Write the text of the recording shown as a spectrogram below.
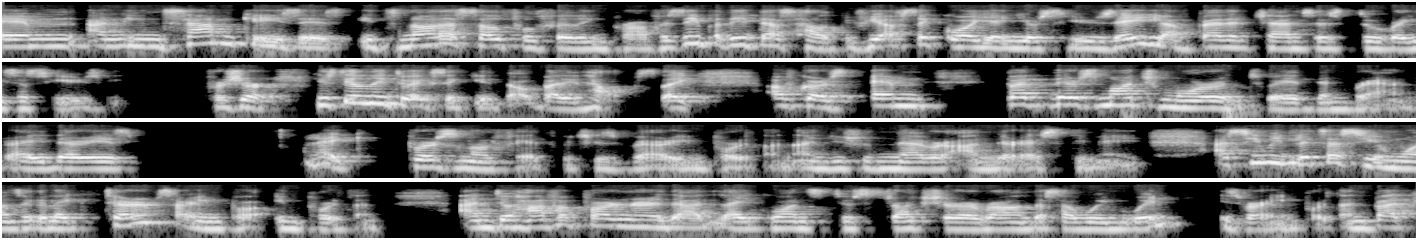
Um, and in some cases, it's not a self fulfilling prophecy, but it does help. If you have Sequoia in your Series A, you have better chances to raise a Series B for sure. You still need to execute though, but it helps. Like, of course, um, but there's much more to it than brand, right? There is like personal fit, which is very important, and you should never underestimate. Assuming, let's assume once again, like terms are impo- important, and to have a partner that like wants to structure around as a win-win is very important. But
